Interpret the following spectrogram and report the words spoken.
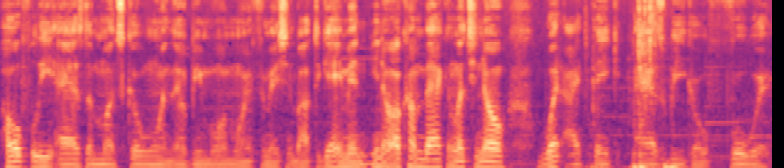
hopefully as the months go on there'll be more and more information about the game and you know I'll come back and let you know what I think as we go forward.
